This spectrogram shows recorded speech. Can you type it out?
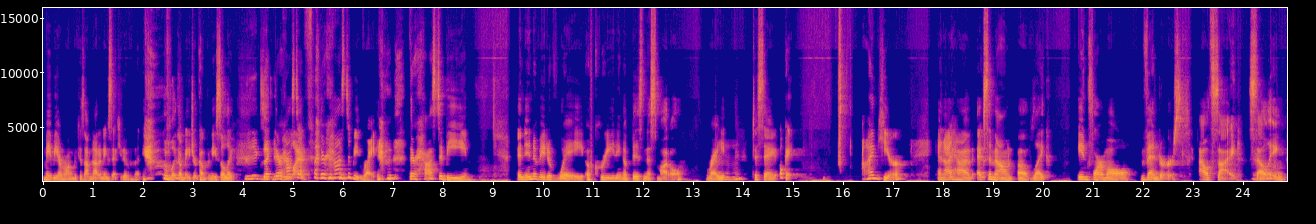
maybe I'm wrong because I'm not an executive of like a major company. So like the there has to there has to be right. there has to be an innovative way of creating a business model, right? Mm-hmm. To say, okay, I'm here and I have X amount of like informal vendors outside yeah. selling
